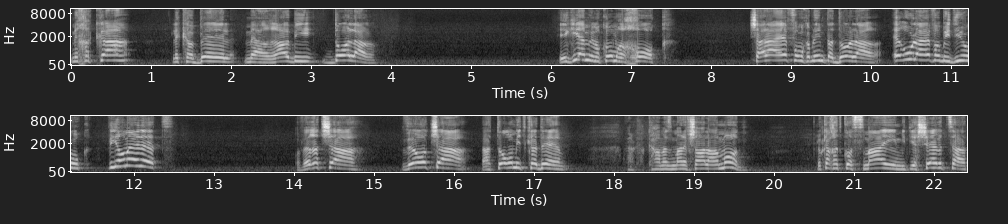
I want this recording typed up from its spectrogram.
מחכה לקבל מהרבי דולר. היא הגיעה ממקום רחוק, שאלה איפה מקבלים את הדולר, הראו לה איפה בדיוק, והיא עומדת. עוברת שעה, ועוד שעה, והתור מתקדם. אבל כמה זמן אפשר לעמוד? לוקחת כוס מים, מתיישבת קצת.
